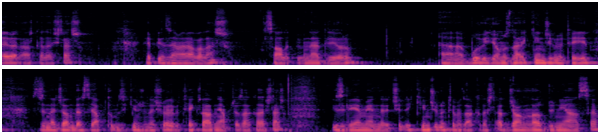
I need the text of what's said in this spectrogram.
Evet arkadaşlar, hepinize merhabalar. Sağlıklı günler diliyorum. Ee, bu videomuzda ikinci üniteyi sizinle can dersi yaptığımız ikinci ünite şöyle bir tekrarını yapacağız arkadaşlar. İzleyemeyenler için. ikinci ünitemiz arkadaşlar canlılar dünyası.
